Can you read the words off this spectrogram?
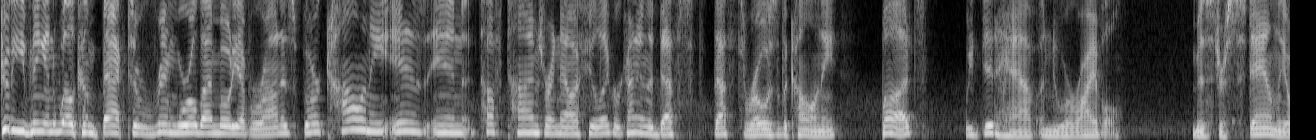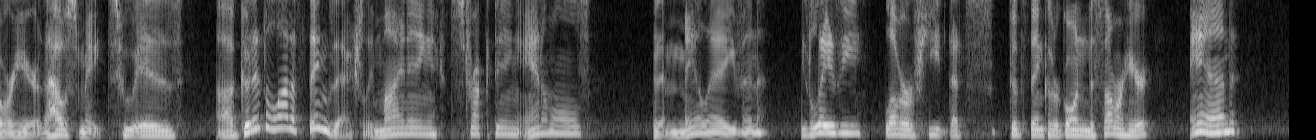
Good evening and welcome back to RimWorld. I'm Modi Operandus. Our colony is in tough times right now. I feel like we're kind of in the death death throes of the colony, but we did have a new arrival, Mr. Stanley over here, the housemate, who is uh, good at a lot of things actually, mining, constructing, animals, good at melee even. He's lazy, lover of heat. That's a good thing because we're going into summer here. And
